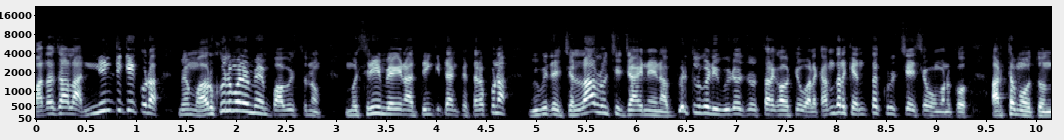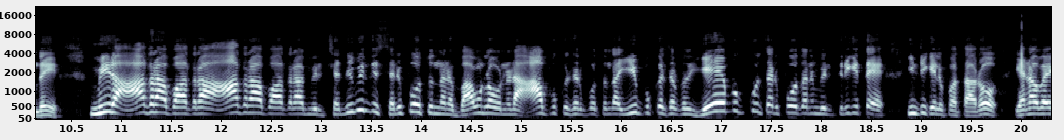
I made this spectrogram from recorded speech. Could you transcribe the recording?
పదజాల అన్నింటికీ కూడా మేము అర్హులమని మేము భావిస్తున్నాం. శ్రీ మేఘన థింక్ ట్యాంక్ తరపున వివిధ జిల్లాల నుంచి జాయిన్ అయిన అభ్యర్థులు కూడా ఈ వీడియో చూస్తారు కాబట్టి వాళ్ళకందరికీ ఎంత కృషి చేసామో మనకు అర్థమవుతుంది. మీరు ఆదరా బాదరా ఆదరా బాదరా మీరు చదివింది సరిపోతుందనే భావనలో ఉన్నాడు ఆ బుక్ సరిపోతుందా? ఈ బుక్ సరిపోతుందా? ఏ బుక్ సరిపోదని మీరు తిరిగితే ఇంటికి వెళ్ళిపోతారు ఎనభై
